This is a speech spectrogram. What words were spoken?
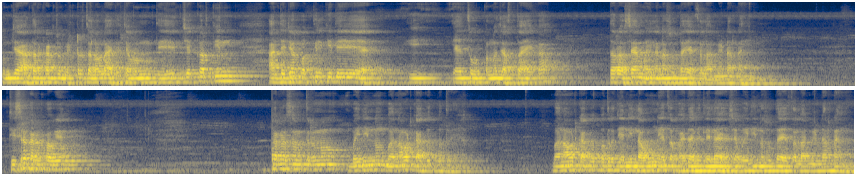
तुमचे आधार कार्ड जो मिस्टर चालवला आहे त्याच्यावरून ते चेक करतील आणि त्याच्यावर बघतील की ते यांचं याचं उत्पन्न जास्त आहे का? तर अशा महिलांना सुद्धा याचा लाभ मिळणार नाही. तिसरं कारण पाहूया. कारण असं मित्रांनो बहिणींनो बनावट कागदपत्रे. बनावट कागदपत्र ज्यांनी लावून याचा फायदा घेतलेला आहे. अशा बहिणींना सुद्धा याचा लाभ मिळणार नाही.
